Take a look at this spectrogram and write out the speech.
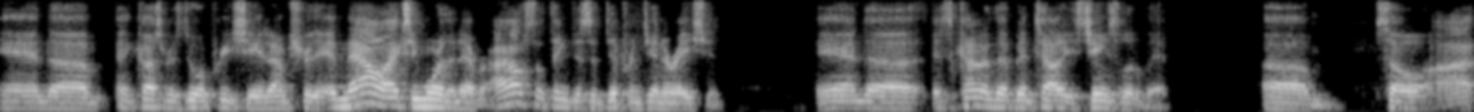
and um, and customers do appreciate it. I'm sure. They, and now, actually, more than ever, I also think this is a different generation and uh, it's kind of the mentality has changed a little bit. Um, so I,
